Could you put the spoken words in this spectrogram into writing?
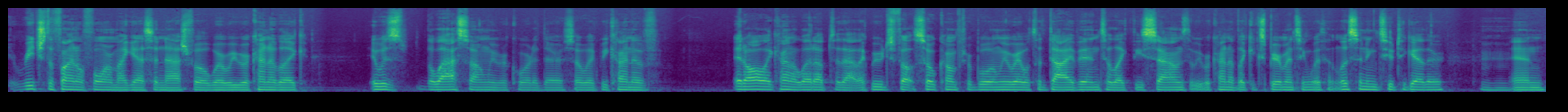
reach the final form, I guess, in Nashville, where we were kind of like, it was the last song we recorded there, so like we kind of it all like kind of led up to that. Like we just felt so comfortable and we were able to dive into like these sounds that we were kind of like experimenting with and listening to together. And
